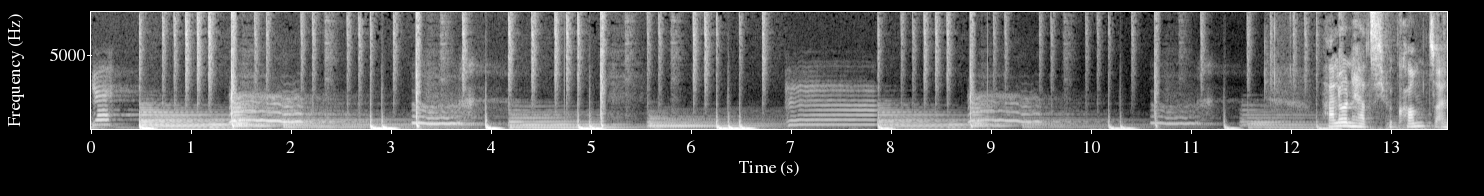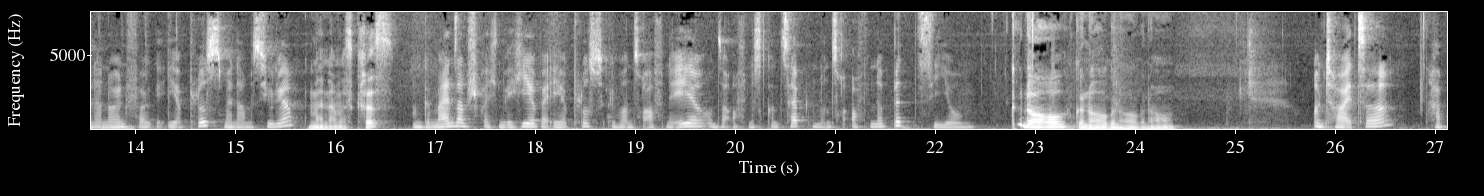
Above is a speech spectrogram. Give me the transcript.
Hallo und herzlich willkommen zu einer neuen Folge Ehe Plus. Mein Name ist Julia Mein Name ist Chris. und gemeinsam sprechen wir hier bei Ehe Plus über unsere offene Ehe, unser offenes Konzept und unsere offene Beziehung. Genau, genau, genau, genau. Und heute habe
